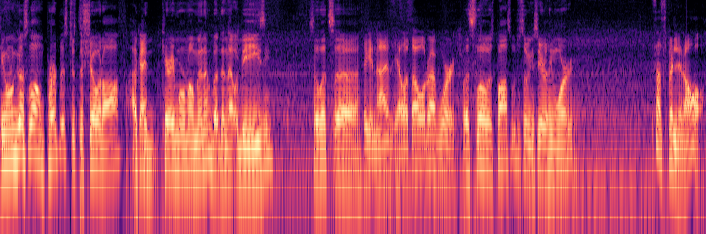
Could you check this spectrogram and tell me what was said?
You want to go slow on purpose just to show it off? I Okay. could carry more momentum, but then that would be easy. So let's uh, Take it nice. Yeah, let the all-wheel drive work. let's slow as possible just so we can see everything work. It's not spinning at all.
